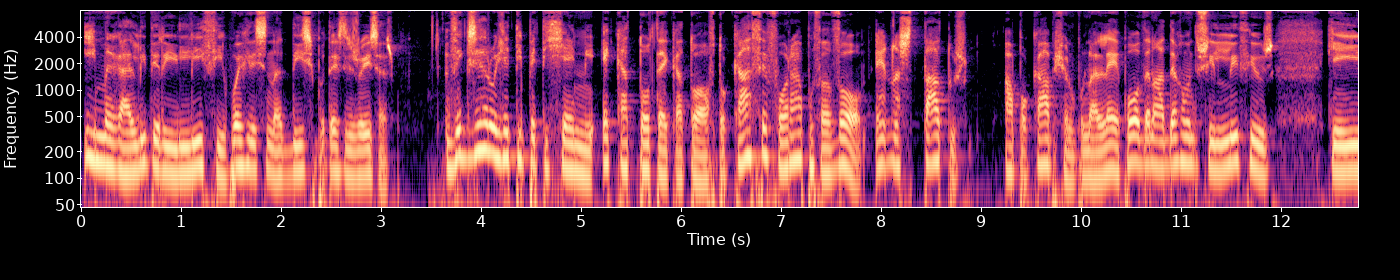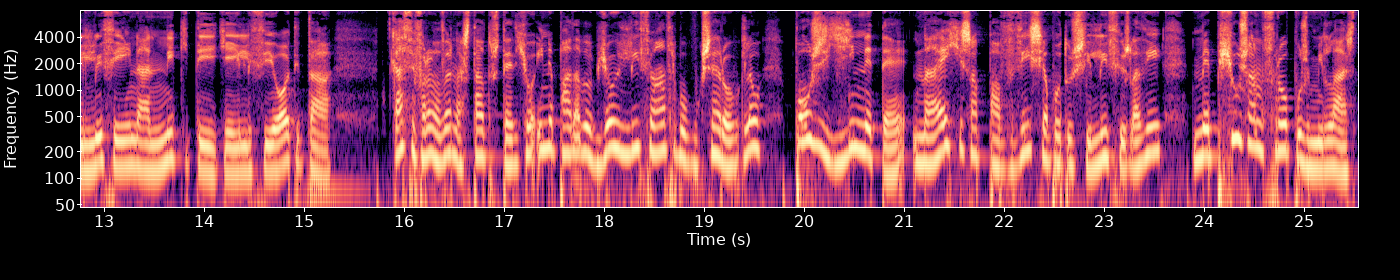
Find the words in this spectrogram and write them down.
οι μεγαλύτεροι ηλίθιοι που έχετε συναντήσει ποτέ στη ζωή σας δεν ξέρω γιατί πετυχαίνει 100% αυτό. Κάθε φορά που θα δω ένα στάτους από κάποιον που να λέει πω δεν αντέχουμε τους ηλίθιους και οι ηλίθιοι είναι ανίκητοι και η ηλικιότητα κάθε φορά που δω ένα στάτους τέτοιο είναι πάντα το πιο ηλίθιο άνθρωπο που ξέρω λέω πως γίνεται να έχεις απαυδίσει από τους ηλίθιους; Δηλαδή με ποιους ανθρώπους μιλάς;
